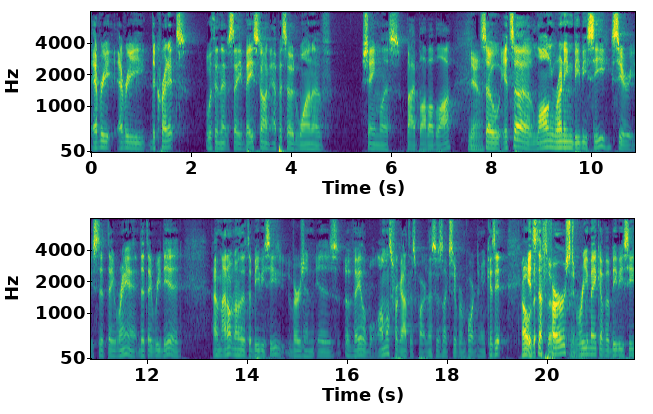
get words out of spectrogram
every every the credits within that say based on episode one of Shameless by blah blah blah. Yeah, So it's a long running BBC series that they ran that they redid. Um, I don't know that the BBC version is available. I almost forgot this part. This is like super important to me because it Oh, it's the so first it- remake of a BBC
